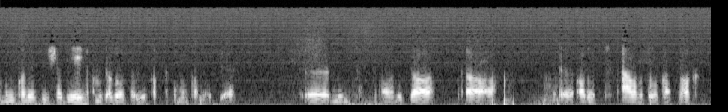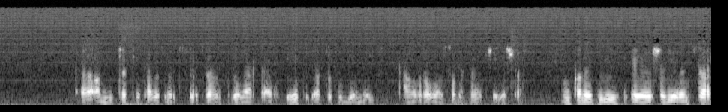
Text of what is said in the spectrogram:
munkanélküli segély, amit azon ő kapnak a munkanélküliek, mint amit a, a adott államoktól kapnak ami csak 250 dollár per hét, ugye attól függően még államról van szó, mert lehetséges a munkanélküli segélyrendszer,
